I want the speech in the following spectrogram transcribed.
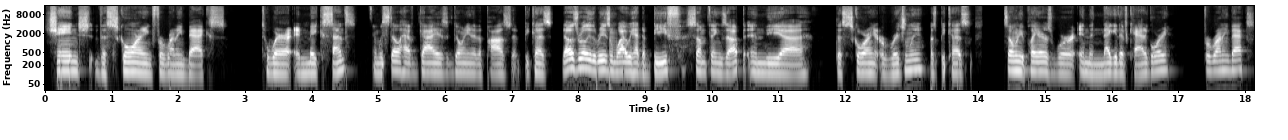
change the scoring for running backs to where it makes sense and we still have guys going into the positive because that was really the reason why we had to beef some things up in the uh the scoring originally was because so many players were in the negative category for running backs.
